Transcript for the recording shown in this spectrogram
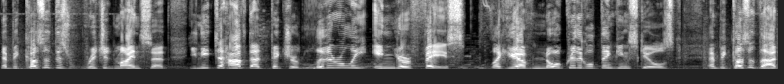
and because of this rigid mindset, you need to have that picture literally in your face, like you have no critical thinking skills, and because of that,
